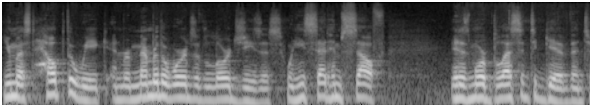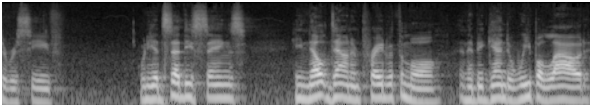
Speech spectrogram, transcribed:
you must help the weak and remember the words of the Lord Jesus when he said himself, It is more blessed to give than to receive. When he had said these things, he knelt down and prayed with them all, and they began to weep aloud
